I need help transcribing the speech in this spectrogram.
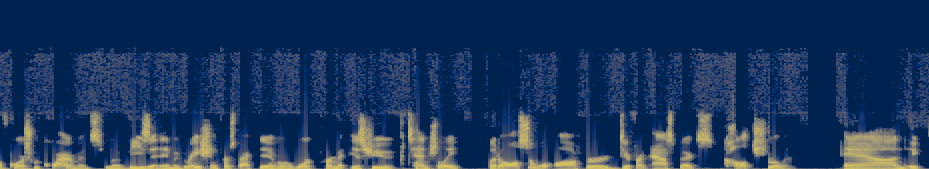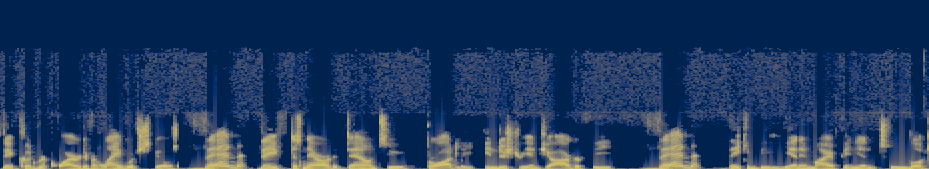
of course, requirements from a visa and immigration perspective or work permit issue potentially, but also will offer different aspects culturally. And it, they could require different language skills. Then they've just narrowed it down to broadly industry and geography. Then they can begin, in my opinion, to look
